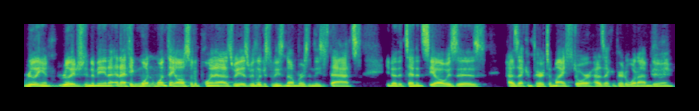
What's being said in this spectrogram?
really really interesting to me, and, and I think one one thing also to point out as we as we look at some of these numbers and these stats, you know, the tendency always is how does that compare to my store? How does that compare to what I'm doing?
